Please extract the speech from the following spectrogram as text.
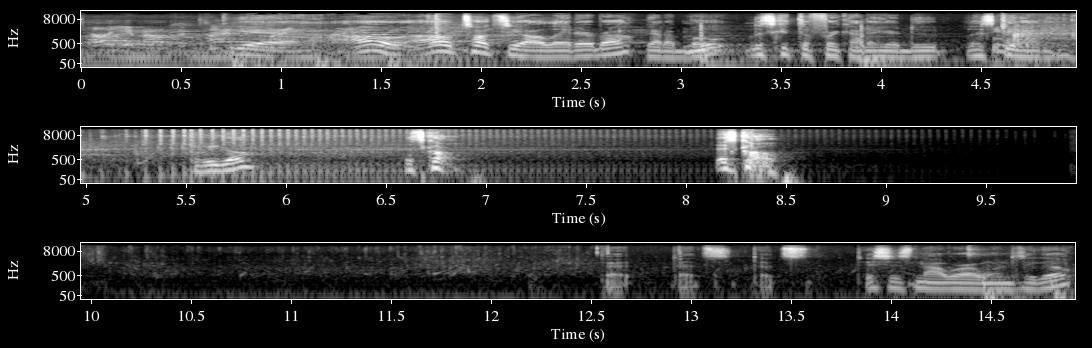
Tell you about the uh, time Yeah, I'll I'll talk to y'all later, bro. Got a boat? Let's get the freak out of here, dude. Let's get out of here. Can we go? Let's go. Let's go. That that's that's this is not where I wanted to go.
